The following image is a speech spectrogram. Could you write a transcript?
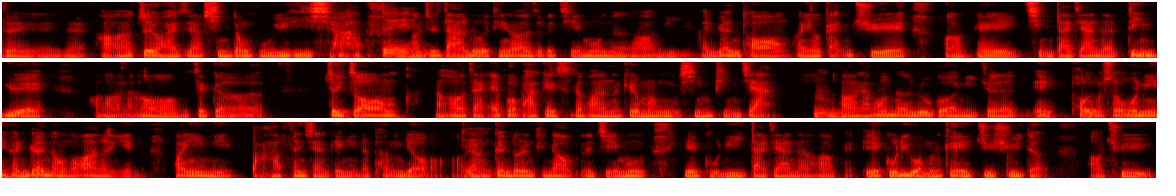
对对对，好，那最后还是要行动呼吁一下。对啊，就是大家如果听到这个节目呢，哦，你很认同，很有感觉，哦，可以请大家呢订阅啊，然后这个追踪，然后在 Apple Podcast 的话呢，给我们五星评价。嗯，啊，然后呢，如果你觉得诶颇有收获，你很认同的话呢，也欢迎你把它分享给你的朋友，让更多人听到我们的节目，也鼓励大家呢，哈，也鼓励我们可以继续的，啊去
